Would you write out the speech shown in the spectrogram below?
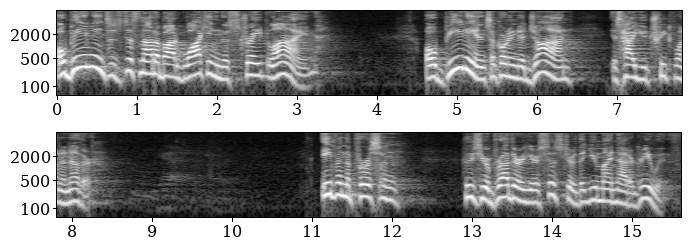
Obedience is just not about walking the straight line. Obedience, according to John, is how you treat one another. Even the person who's your brother or your sister that you might not agree with.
